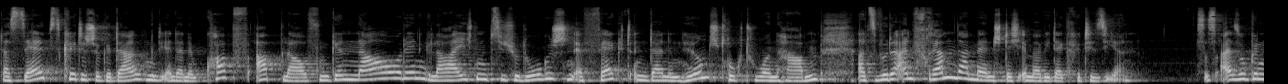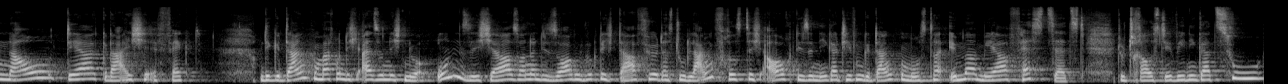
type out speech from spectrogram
dass selbstkritische Gedanken, die in deinem Kopf ablaufen, genau den gleichen psychologischen Effekt in deinen Hirnstrukturen haben, als würde ein fremder Mensch dich immer wieder kritisieren. Es ist also genau der gleiche Effekt. Und die Gedanken machen dich also nicht nur unsicher, sondern die sorgen wirklich dafür, dass du langfristig auch diese negativen Gedankenmuster immer mehr festsetzt. Du traust dir weniger zu,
